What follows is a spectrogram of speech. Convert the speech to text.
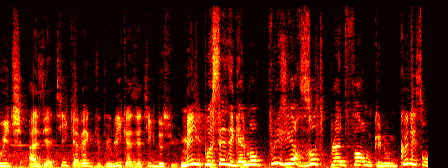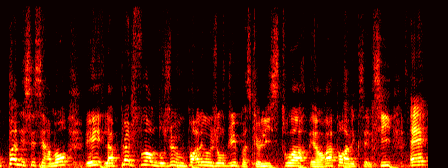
Twitch asiatiques avec du public asiatique dessus. Mais il possède également plusieurs autres plateformes que nous ne connaissons pas nécessairement et la plateforme dont je vais vous parler aujourd'hui parce que l'histoire est en rapport avec celle-ci est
